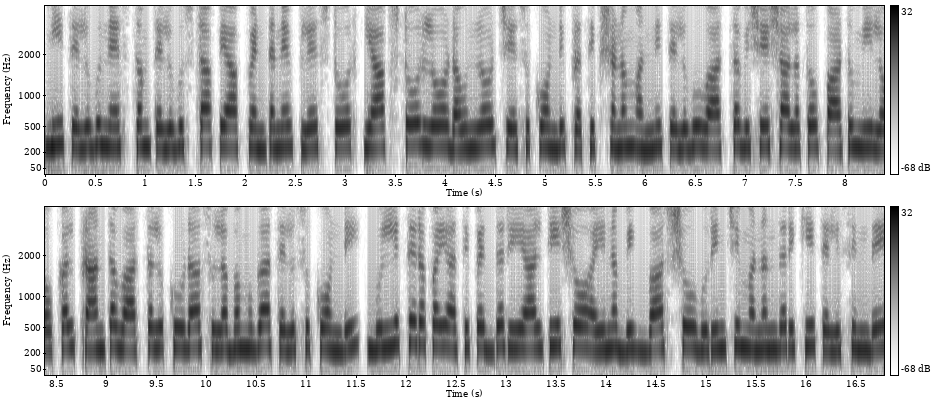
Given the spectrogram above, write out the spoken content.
మీ తెలుగు నేస్తం తెలుగు స్టాప్ యాప్ వెంటనే ప్లే స్టోర్ యాప్ స్టోర్లో డౌన్లోడ్ చేసుకోండి. ప్రతిక్షణం అన్ని తెలుగు వార్త విశేషాలతో పాటు మీ లోకల్ ప్రాంత వార్తలు కూడా సులభముగా తెలుసుకోండి. బుల్లితెరపై అతిపెద్ద రియాలిటీ షో అయిన బిగ్ బాస్ షో గురించి మనందరికీ తెలిసిందే.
